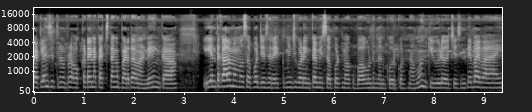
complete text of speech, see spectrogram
పెట్టలేని స్థితిలో ఉన్నప్పుడు ఒక్కటైనా ఖచ్చితంగా పెడతామండి. ఇంకా ఎంతకాలం మమ్మల్ని సపోర్ట్ చేశారు. ఎక్కువ మించి కూడా ఇంకా మీ సపోర్ట్ మాకు బాగుంటుందని కోరుకుంటున్నాము. ఇంక ఈ వీడియో వచ్చేసింటే బాయ్ బాయ్.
